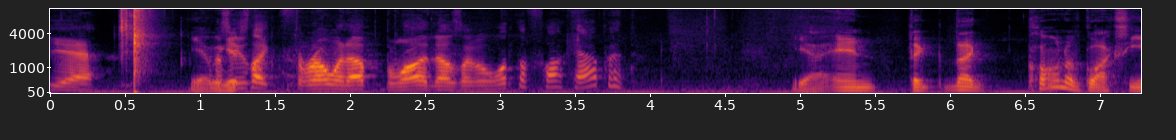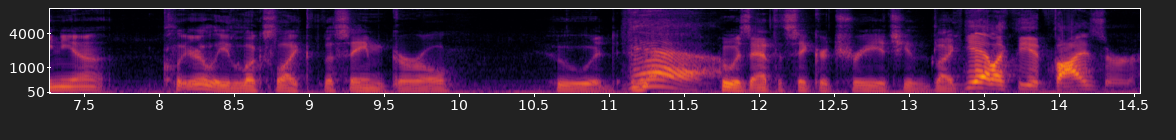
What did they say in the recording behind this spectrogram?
yeah. yeah. Because get he's like throwing up blood, and I was like, well, what the fuck happened? Yeah, and the the clone of Gloxinia clearly looks like the same girl who would who- Yeah. who was at the sacred tree, and she like Yeah, like the advisor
